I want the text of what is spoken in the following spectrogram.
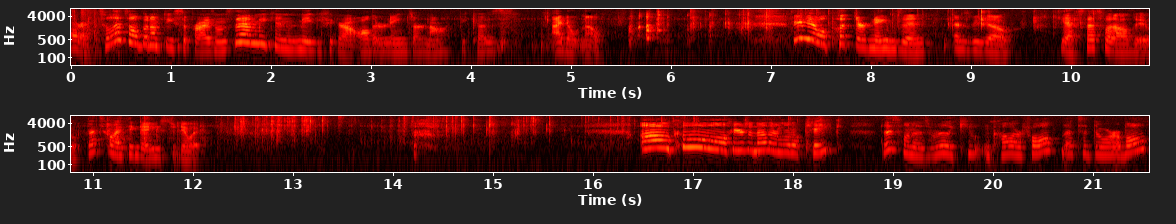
Alright, so let's open up these surprise ones. Then we can maybe figure out all their names or not because I don't know. maybe I will put their names in as we go. Yes, that's what I'll do. That's how I think I used to do it. Oh, cool. Here's another little cake. This one is really cute and colorful. That's adorable.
